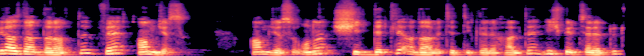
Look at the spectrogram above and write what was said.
biraz daha daralttı ve amcası. Amcası ona şiddetli adavet ettikleri halde hiçbir tereddüt,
